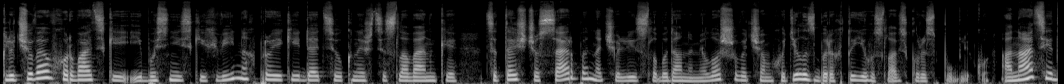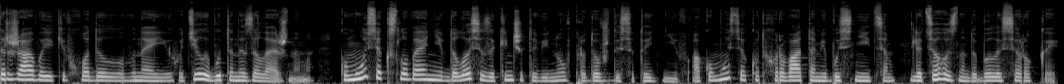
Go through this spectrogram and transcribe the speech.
Ключове в хорватській і боснійських війнах, про які йдеться у книжці Славенки, це те, що серби на чолі з Слободаном Мілошевичем хотіли зберегти Югославську республіку, а нації держави, які входили в неї, хотіли бути незалежними. Комусь, як Словенії, вдалося закінчити війну впродовж 10 днів, а комусь, як от хорватам і боснійцям, для цього знадобилися роки.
